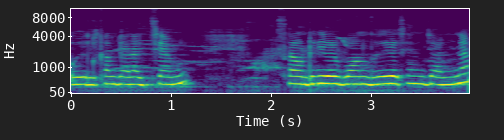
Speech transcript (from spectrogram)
ওয়েলকাম জানাচ্ছি আমি। সাউন্ডটা কীভাবে বন্ধ হয়ে গেছে আমি জানি না।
